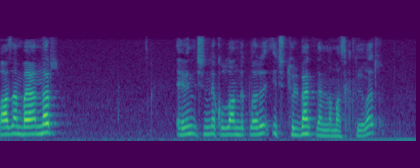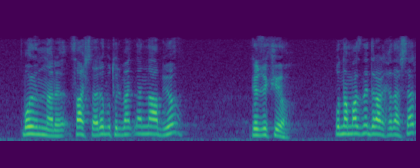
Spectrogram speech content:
Bazen bayanlar evin içinde kullandıkları iç tülbentle namaz kılıyorlar. Boyunları, saçları bu tülbentle ne yapıyor? Gözüküyor. Bu namaz nedir arkadaşlar?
